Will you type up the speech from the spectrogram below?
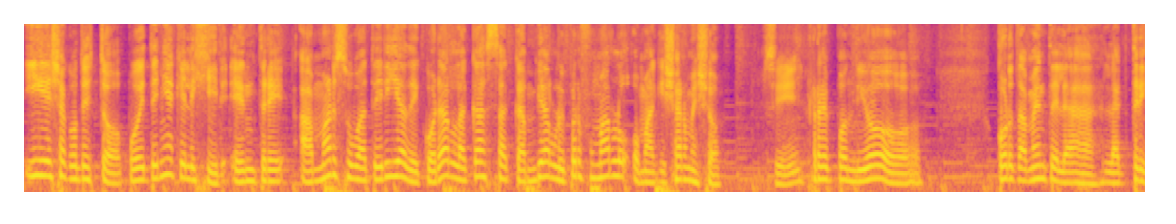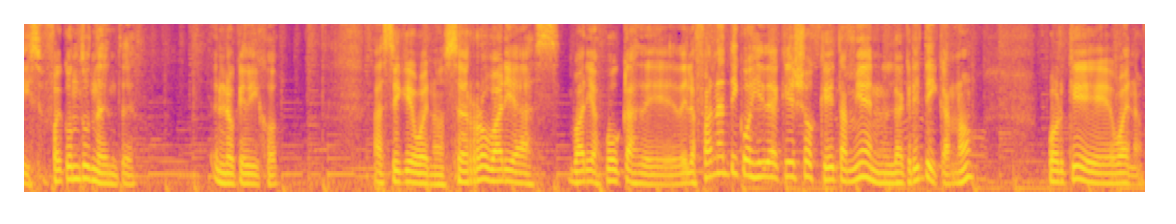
Y ella contestó, porque tenía que elegir entre amar su batería, decorar la casa, cambiarlo y perfumarlo o maquillarme yo. Sí. Respondió cortamente la, la actriz, fue contundente en lo que dijo. Así que bueno, cerró varias, varias bocas de, de los fanáticos y de aquellos que también la critican, ¿no? Porque, bueno,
